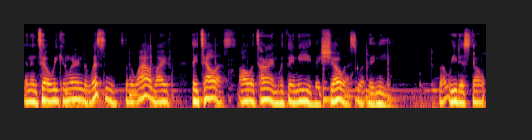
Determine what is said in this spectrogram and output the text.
And until we can learn to listen to the wildlife, they tell us all the time what they need. They show us what they need. But we just don't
